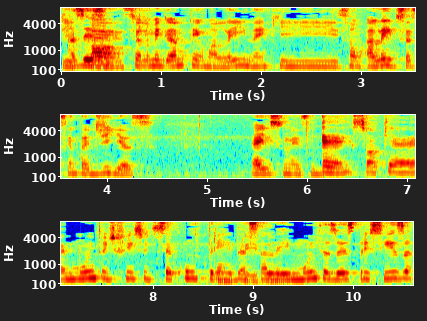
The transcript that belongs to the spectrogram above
E, às vezes... É, se eu não me engano, tem uma lei, né? Que são a lei dos 60 dias. É isso mesmo? É, só que é muito difícil de ser cumprida, cumprida. essa lei. Muitas vezes precisa,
